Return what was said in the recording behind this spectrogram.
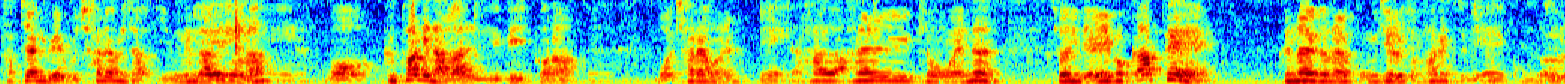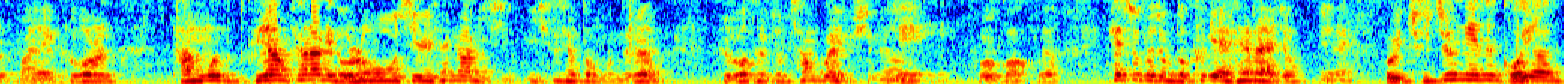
갑자기 외부 촬영이 자- 있는 날이거나 예, 예. 뭐 급하게 나갈 일이 있거나 예. 뭐 촬영을 예. 하- 할 경우에는 저희 네이버 카페에 그날 그날 공지를 좀 하겠습니다. 예, 공지를. 어, 만약에 그걸 방문 그냥 편하게 놀러 오실 생각이 있- 있으셨던 분들은 그것을 좀 참고해 주시면 예, 예. 좋을 것 같고요. 횟수도 좀 더 크게 해놔야죠. 예. 네. 거의 주중에는 거의 한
